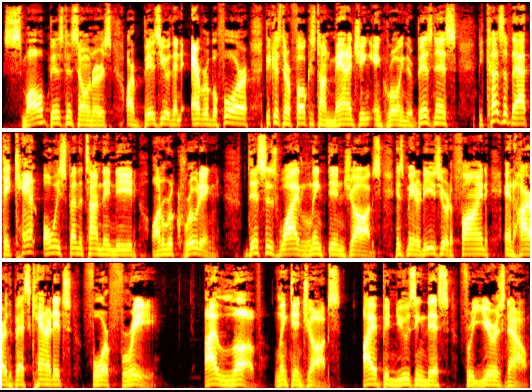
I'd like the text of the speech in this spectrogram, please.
small business owners are busier than ever before because they're focused on managing and growing their business. Because of that, they can't always spend the time they need on recruiting. This is why LinkedIn Jobs has made it easier to find and hire the best candidates for free. I love LinkedIn Jobs. I have been using this for years now.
